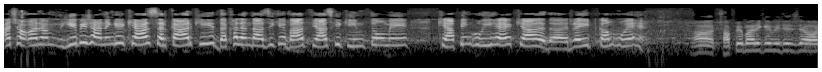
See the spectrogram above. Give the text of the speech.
अच्छा और हम ये भी जानेंगे क्या सरकार की दखल अंदाजी के बाद प्याज की कीमतों में कैपिंग हुई है? क्या रेट कम हुए हैं? हाँ छापेमारी के वजह से और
